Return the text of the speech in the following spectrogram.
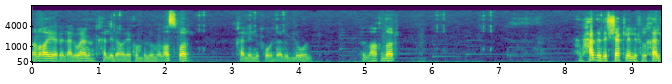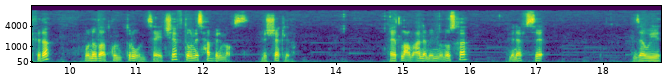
هنغير الألوان هنخلي ده وليكن باللون الأصفر. نخلي اللي فوق ده باللون الأخضر. هنحدد الشكل اللي في الخلف ده ونضغط control زائد shift ونسحب بالماوس بالشكل ده. هيطلع معانا منه نسخة بنفس زاوية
